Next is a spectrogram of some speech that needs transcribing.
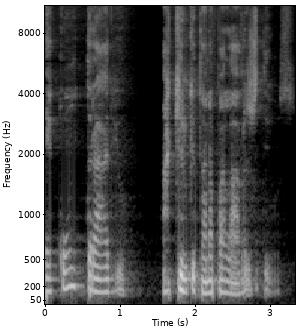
é contrário àquilo que está na palavra de Deus.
